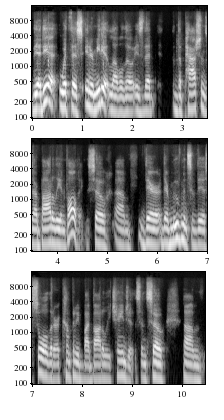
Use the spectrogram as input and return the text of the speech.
the idea with this intermediate level though is that the passions are bodily involving. So um, they're they're movements of the soul that are accompanied by bodily changes. And so um,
